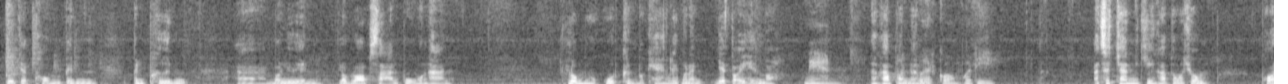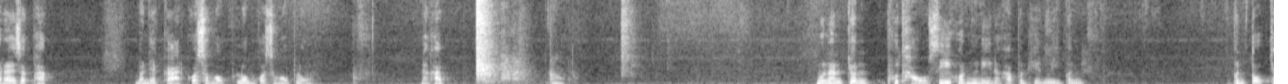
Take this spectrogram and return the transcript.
เพื่อจะถมเป็นเป็นพื้นอ่า บริเวณรอบๆศาลปู่ขุนหารล่มหัวกูดขึ้นบะแข้งเลยมันนั้นเย่ต่อยเห็นบ่แมนนะครับตอวันนนั้นเปิดกล่องพอดี อัศจรรย์จริงๆครับท่านผู้ชม พอได้สักพักบรรยากาศก็สงบลมก็สงบลงนะครับเอ้าเมื่อนั้นจนผู้เฒ่าซี่คนอยู่นี่นะครับเพิ่นเห็นนี่เพิ่นเพิ่นตกใจ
